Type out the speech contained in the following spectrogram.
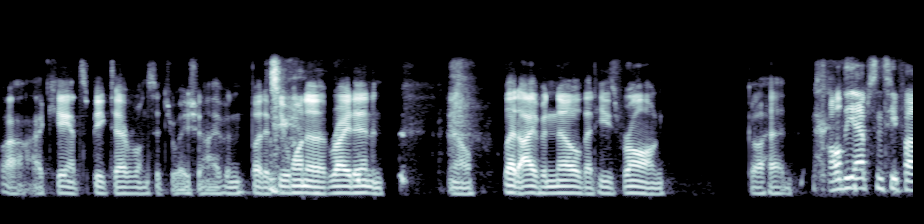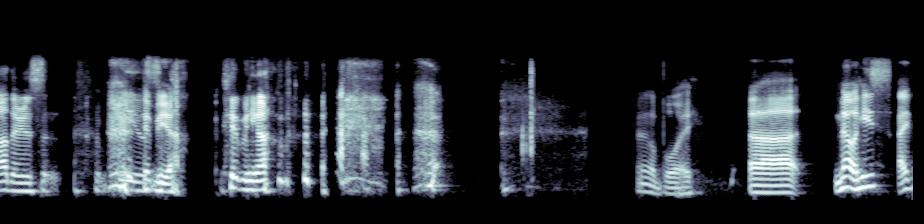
Wow, I can't speak to everyone's situation, Ivan. But if you want to write in and you know let Ivan know that he's wrong, go ahead. All the absentee fathers, please Hit me up. hit me up. oh boy. Uh, no, he's I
